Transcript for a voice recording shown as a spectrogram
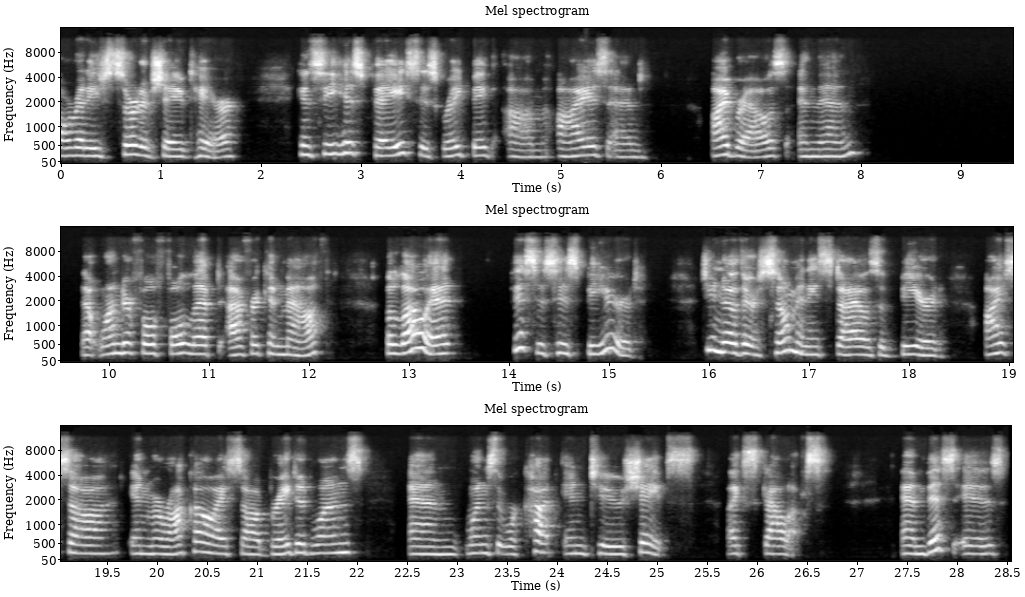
already sort of shaved hair. You can see his face, his great big um, eyes and eyebrows, and then that wonderful full lipped African mouth. Below it, this is his beard. Do you know there are so many styles of beard? I saw in Morocco, I saw braided ones and ones that were cut into shapes like scallops. And this is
